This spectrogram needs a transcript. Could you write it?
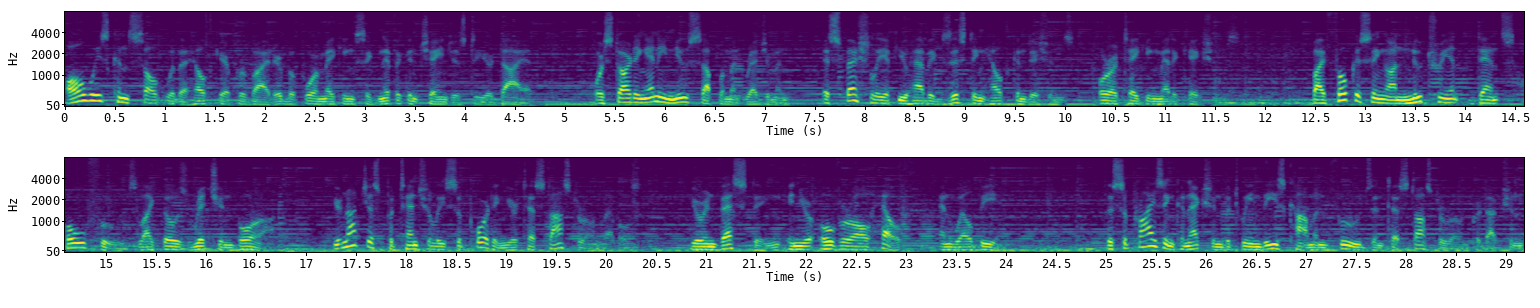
Always consult with a healthcare provider before making significant changes to your diet or starting any new supplement regimen, especially if you have existing health conditions or are taking medications. By focusing on nutrient-dense whole foods like those rich in boron, you're not just potentially supporting your testosterone levels, you're investing in your overall health and well-being. The surprising connection between these common foods and testosterone production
